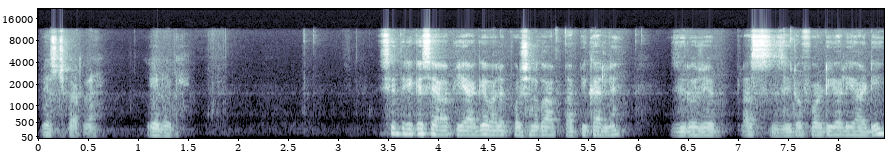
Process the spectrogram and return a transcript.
پیسٹ کر دیں یہ دیکھیں۔ اسی طریقے سے آپ یہ آگے والے پورشن کو آپ کاپی کر لیں۔ زیرو جو پلس زیرو فورٹی والی آر ڈی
